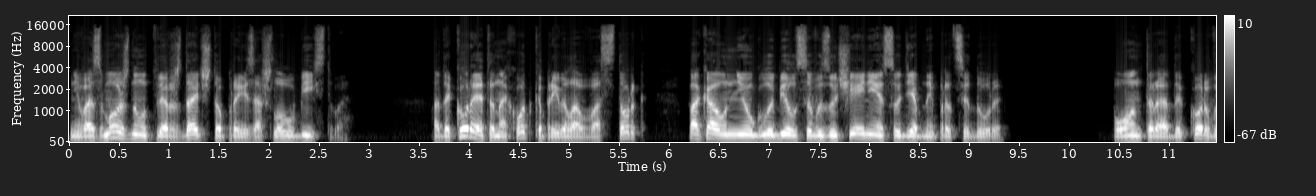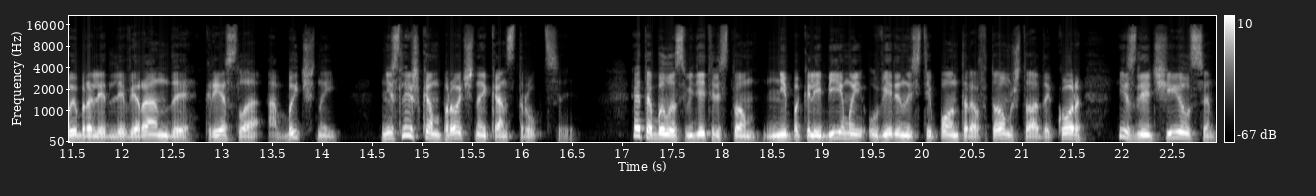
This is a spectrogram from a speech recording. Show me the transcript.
невозможно утверждать, что произошло убийство. А Декора эта находка привела в восторг, пока он не углубился в изучение судебной процедуры. Понтер и Адекор выбрали для веранды кресло обычной, не слишком прочной конструкции. Это было свидетельством непоколебимой уверенности Понтера в том, что Адекор излечился,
